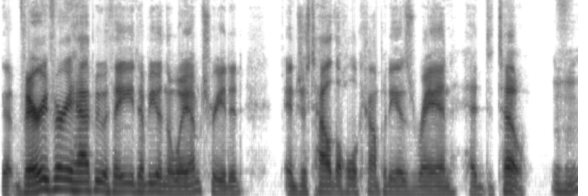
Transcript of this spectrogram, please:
it." Very, very happy with AEW and the way I'm treated, and just how the whole company is ran head to toe. Mm-hmm.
